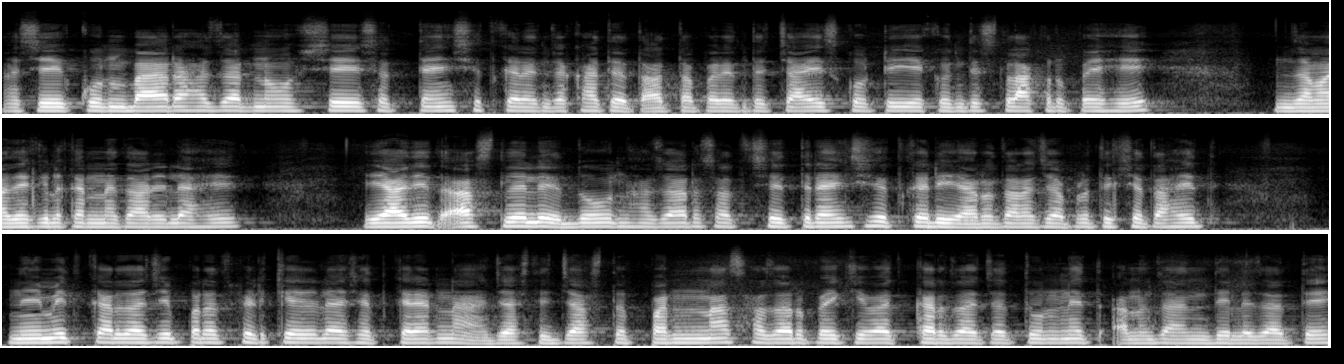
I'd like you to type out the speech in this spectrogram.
असे एकूण बारा हजार नऊशे सत्त्याऐंशी शेतकऱ्यांच्या खात्यात आतापर्यंत चाळीस कोटी एकोणतीस लाख रुपये हे जमा देखील करण्यात आलेले आहेत यादीत असलेले दोन हजार सातशे त्र्याऐंशी शेतकरी अनुदानाच्या प्रतीक्षेत आहेत. नियमित कर्जाची परतफेड केलेल्या शेतकऱ्यांना जास्तीत जास्त पन्नास हजार रुपये किंवा कर्जाच्या तुलनेत अनुदान दिले जाते.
